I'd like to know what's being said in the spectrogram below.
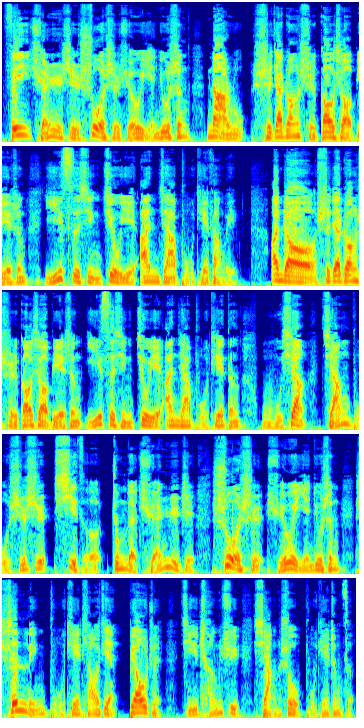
非全日制硕士学位研究生纳入石家庄市高校毕业生一次性就业安家补贴范围。按照石家庄市高校毕业生一次性就业安家补贴等五项奖补实施细则中的全日制硕士学位研究生申领补贴条件、标准及程序享受补贴政策。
